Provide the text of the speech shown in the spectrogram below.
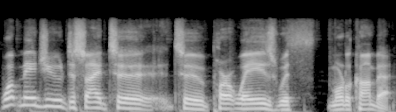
What made you decide to to part ways with Mortal Kombat?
